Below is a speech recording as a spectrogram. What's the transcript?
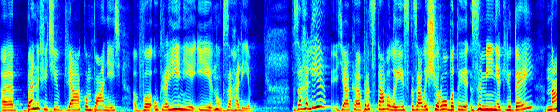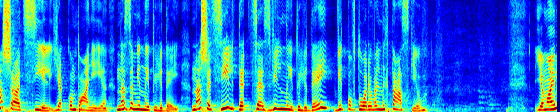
е, бенефітів для компаній в Україні і ну, взагалі. Взагалі, як е, представили і сказали, що роботи замінять людей. Наша ціль як компанії не замінити людей. Наша ціль це звільнити людей від повторювальних тасків. Я маю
